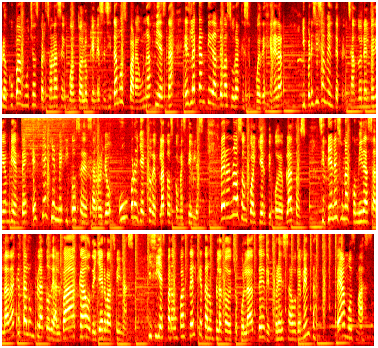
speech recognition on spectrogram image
Preocupa a muchas personas en cuanto a lo que necesitamos para una fiesta es la cantidad de basura que se puede generar. Y precisamente pensando en el medio ambiente, es que aquí en México se desarrolló un proyecto de platos comestibles. Pero no son cualquier tipo de platos. Si tienes una comida salada, ¿qué tal un plato de albahaca o de hierbas finas? Y si es para un pastel, ¿qué tal un plato de chocolate, de fresa o de menta? Veamos más.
